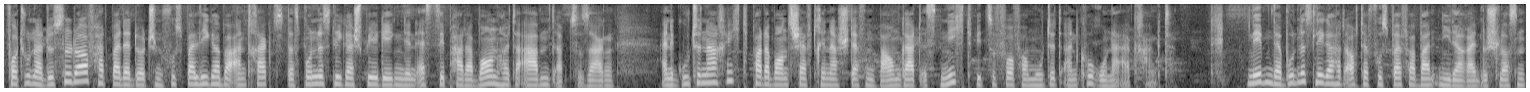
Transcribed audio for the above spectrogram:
Fortuna Düsseldorf hat bei der Deutschen Fußballliga beantragt, das Bundesligaspiel gegen den SC Paderborn heute Abend abzusagen. Eine gute Nachricht, Paderborns Cheftrainer Steffen Baumgart ist nicht, wie zuvor vermutet, an Corona erkrankt. Neben der Bundesliga hat auch der Fußballverband Niederrhein beschlossen,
